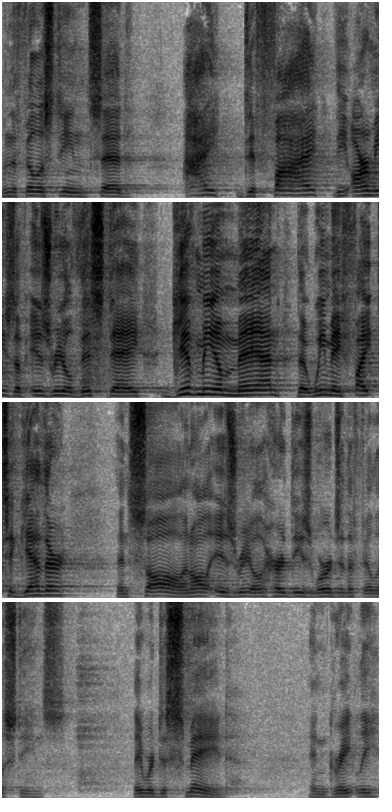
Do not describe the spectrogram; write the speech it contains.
And the Philistine said, I defy the armies of Israel this day. Give me a man that we may fight together. Then Saul and all Israel heard these words of the Philistines. They were dismayed and greatly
